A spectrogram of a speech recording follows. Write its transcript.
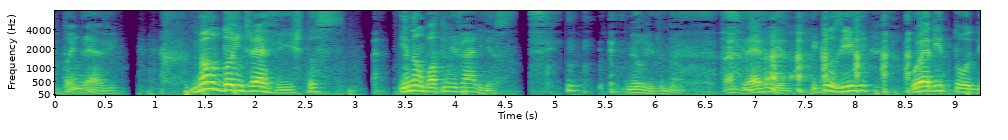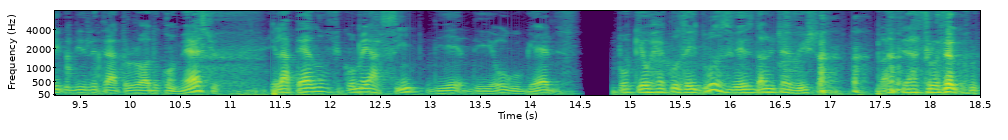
Estou em greve. Não dou entrevistas e não boto em livrarias. Sim. Meu livro não. É greve mesmo. Inclusive, o editor de, de literatura Jornal do Comércio, ele até não ficou meio assim de, de Hugo Guedes, porque eu recusei duas vezes dar uma entrevista para a literatura do comércio.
